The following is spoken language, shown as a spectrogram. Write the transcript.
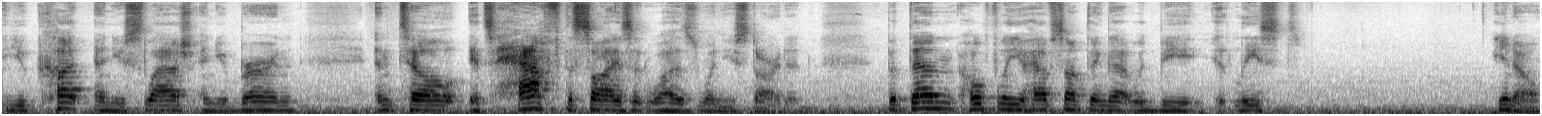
You cut and you slash and you burn until it's half the size it was when you started. But then hopefully you have something that would be at least, you know,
